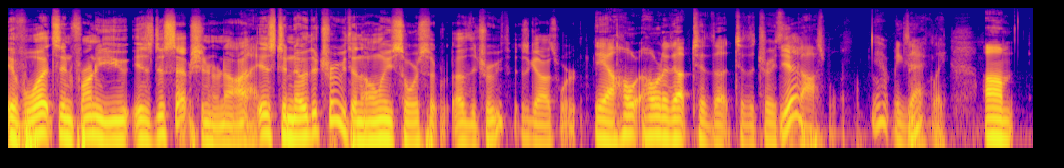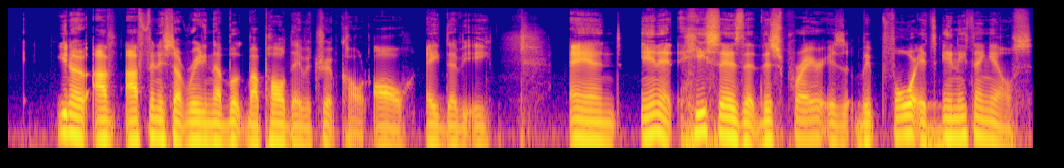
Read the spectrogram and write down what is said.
if what's in front of you is deception or not. Right. Is to know the truth, and the only source of, of the truth is God's word. Yeah, hold hold it up to the to the truth of the gospel. yeah Exactly. Um, you know, I've I finished up reading that book by Paul David Tripp called Awe A W E, and in it he says that this prayer is before it's anything else.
